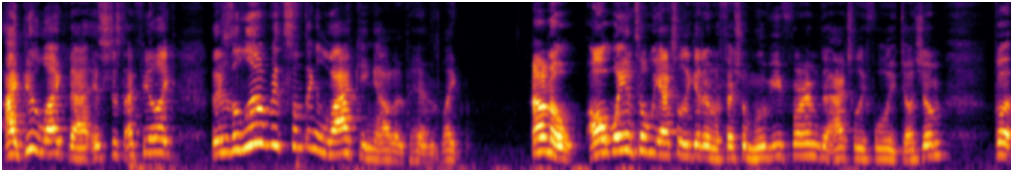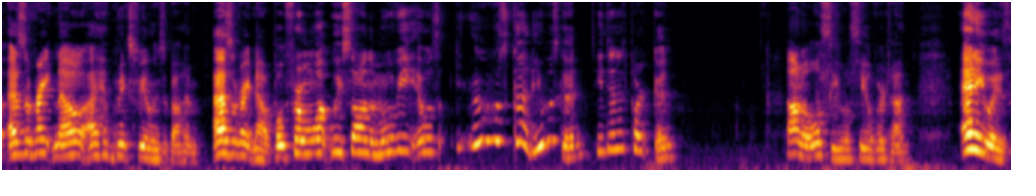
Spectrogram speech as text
I do like that. It's just I feel like there's a little bit something lacking out of him. Like I don't know. I'll wait until we actually get an official movie for him to actually fully judge him. But as of right now, I have mixed feelings about him. As of right now, but from what we saw in the movie, it was it was good. He was good. He did his part good. I don't know. We'll see. We'll see over time. Anyways,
